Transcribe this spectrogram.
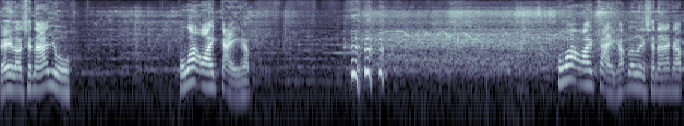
เฮ้ยเราชนะอยู่ เพราะว่าออยไก่ครับ เพราะว่าออยไก่ครับเราเลยชนะครับ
